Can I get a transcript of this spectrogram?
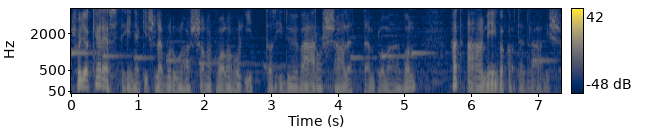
És hogy a keresztények is leborulhassanak valahol itt az idő várossá lett templomában, hát áll még a katedrális.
